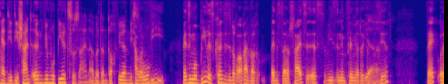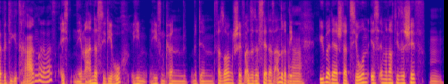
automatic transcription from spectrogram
ja, die, die scheint irgendwie mobil zu sein, aber dann doch wieder nicht Aber so. wie? Wenn sie mobil ist, könnte sie doch auch einfach, wenn es da scheiße ist, wie es in dem Film ja durchaus Ja. passiert, weg? Oder wird die getragen oder was? Ich nehme an, dass sie die hochhieven können mit, mit dem Versorgungsschiff. Also das ist ja das andere Ding. Ah, Über der Station ist immer noch dieses Schiff, hm.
